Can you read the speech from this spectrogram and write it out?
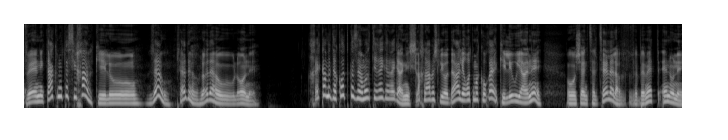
וניתקנו את השיחה, כאילו, זהו, בסדר, לא יודע, הוא לא עונה. אחרי כמה דקות כזה אמרתי, רגע, רגע, אני אשלח לאבא שלי הודעה לראות מה קורה, כי לי הוא יענה, או שאני אצלצל אליו, ובאמת אין עונה.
